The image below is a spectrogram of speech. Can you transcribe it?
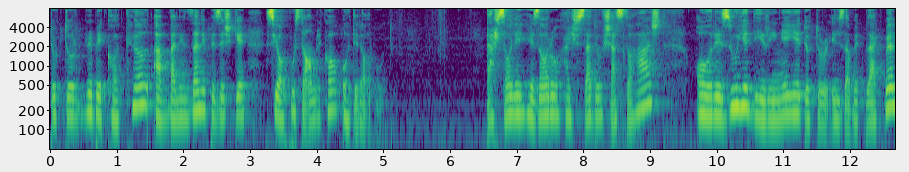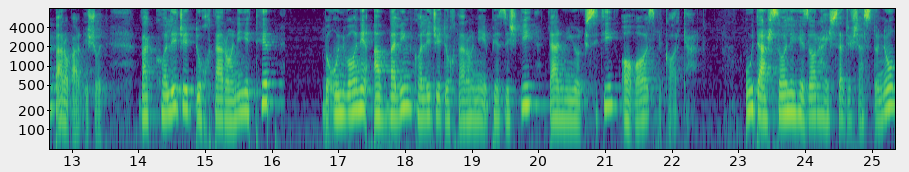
دکتر ربکا کل اولین زن پزشک سیاهپوست آمریکا عهدهدار بود در سال 1868 آرزوی دیرینه دکتر الیزابت بلکویل برآورده شد و کالج دخترانه طب به عنوان اولین کالج دخترانه پزشکی در نیویورک سیتی آغاز به کار کرد. او در سال 1869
